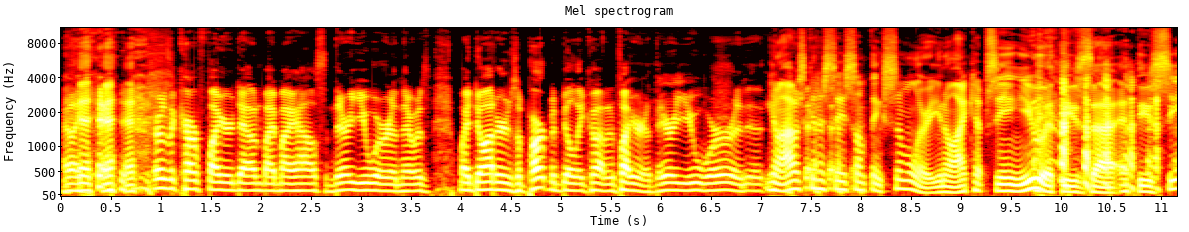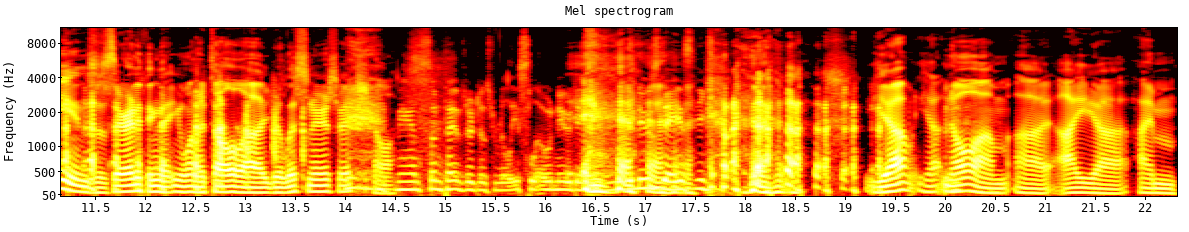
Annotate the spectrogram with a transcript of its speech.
I like there was a car fire down by my house, and there you were, and there was my daughter's apartment building caught on fire, and there you were. You know, I was going to say something similar. You know, I kept seeing you at these uh, at these scenes. Is there anything that you want to tell uh, your listeners, Rich? No. Man, sometimes they're just really slow news days. news days. You gotta yeah, yeah. No, um, uh, I uh, I'm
